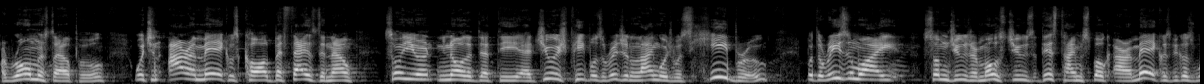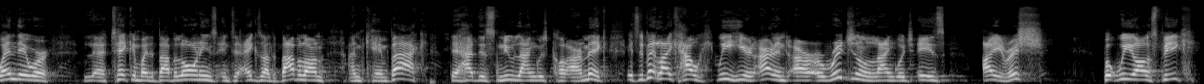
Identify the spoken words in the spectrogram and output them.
a Roman style pool, which in Aramaic was called Bethesda. Now, some of you know that, that the uh, Jewish people's original language was Hebrew, but the reason why some Jews or most Jews at this time spoke Aramaic was because when they were uh, taken by the Babylonians into exile to Babylon and came back, they had this new language called Aramaic. It's a bit like how we here in Ireland, our original language is Irish, but we all speak,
